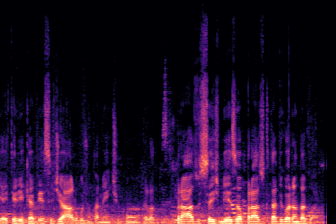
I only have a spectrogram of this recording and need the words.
e aí teria que haver esse diálogo juntamente com o relator. Prazo de seis meses é o prazo que está vigorando agora.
